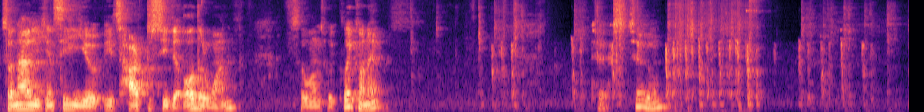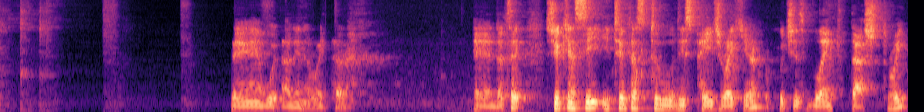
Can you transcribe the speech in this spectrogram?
So now you can see you. It's hard to see the other one. So once we click on it, test two. Then we're adding it right there. And that's it. So you can see it took us to this page right here, which is blank dash three.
